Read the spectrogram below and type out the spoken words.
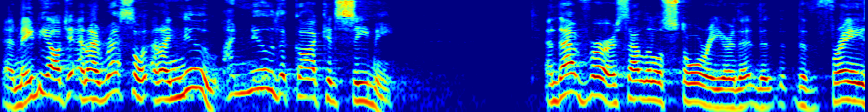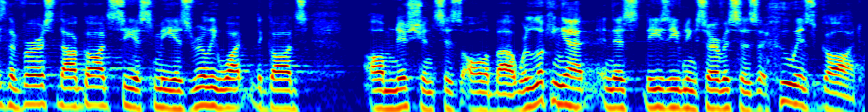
And maybe I'll, just, and I wrestled and I knew, I knew that God could see me. And that verse, that little story, or the, the, the phrase, the verse, Thou God seest me, is really what the God's omniscience is all about. We're looking at, in this, these evening services, who is God?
